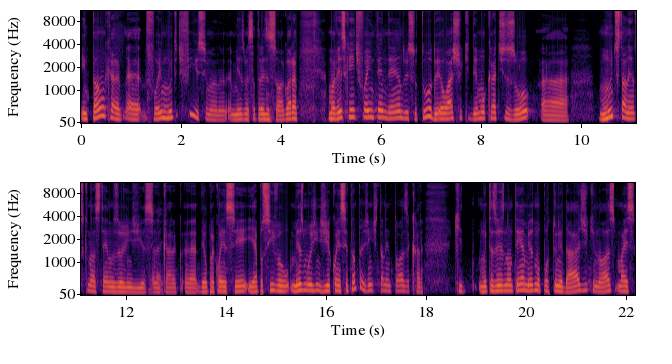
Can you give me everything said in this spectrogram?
Então, cara, é, foi muito difícil, mano, mesmo essa transição. Agora, uma vez que a gente foi entendendo isso tudo, eu acho que democratizou uh, muitos talentos que nós temos hoje em dia, assim, cara. É, deu para conhecer e é possível, mesmo hoje em dia, conhecer tanta gente talentosa, cara, que muitas vezes não tem a mesma oportunidade que nós, mas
